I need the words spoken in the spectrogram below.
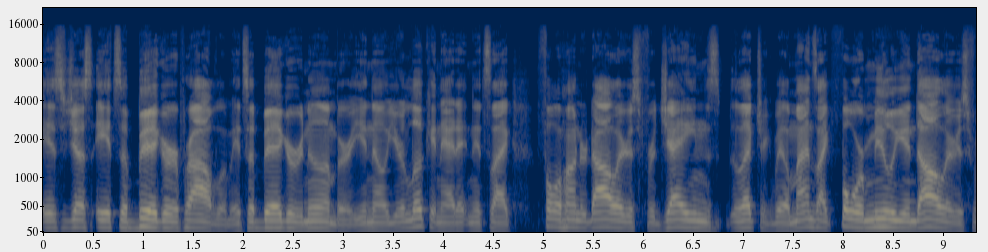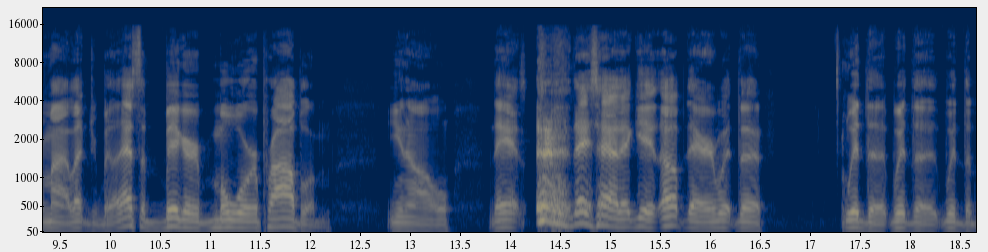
It's just it's a bigger problem. It's a bigger number. You know, you're looking at it and it's like four hundred dollars for Jane's electric bill. Mine's like four million dollars for my electric bill. That's a bigger, more problem. You know, that's that's how they gets up there with the with the with the with the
